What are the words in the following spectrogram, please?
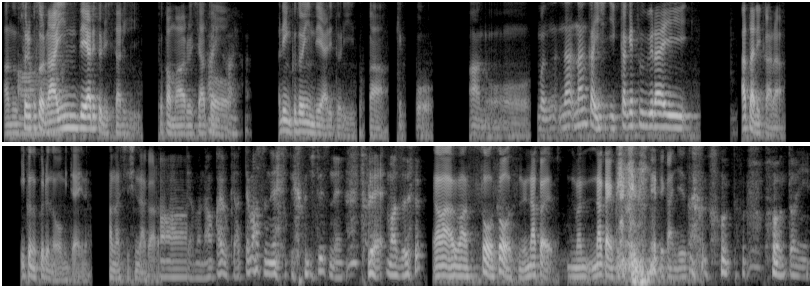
あのそれこそ LINE でやり取りしたりとかもあるし、あと、はいはいはい。 LinkedIn でやり取りとか、結構、あのーまあ、ななんか 1, ヶ月ぐらいあたりから行くの来るのみたいな話しながら。ああいやまあ仲良くやってますねって感じですね。それまず。ああ、まあ、そうそうですね。仲,、まあ、仲良くやってますねって感じです。本当本当に。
